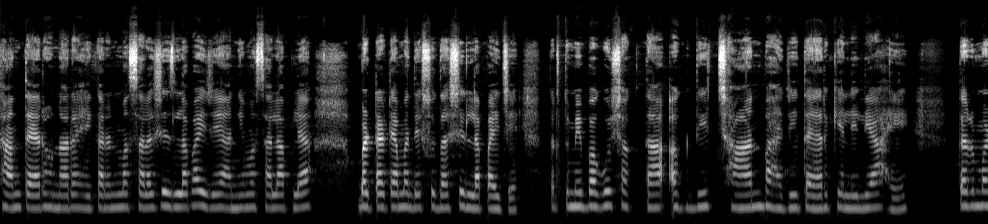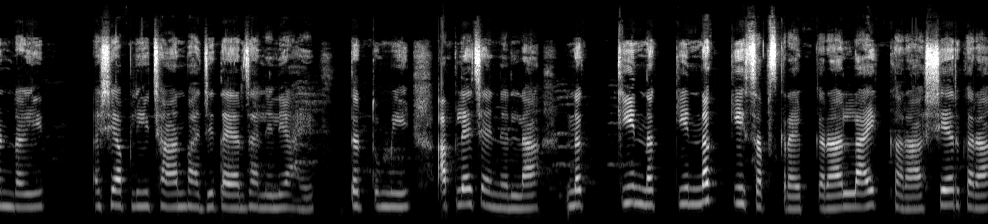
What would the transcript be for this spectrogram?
छान तयार होणार आहे. कारण मसाला शिजला पाहिजे आणि मसाला आपल्या बटाट्यामध्ये सुद्धा शिजला पाहिजे. तर तुम्ही बघू शकता अगदी छान भाजी तयार केलेली आहे. तर मंडळी अशी आपली छान भाजी तयार झालेली आहे तर तुम्ही आपल्या चॅनलला नक्की नक्की नक्की सबस्क्राईब करा लाईक करा शेअर करा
